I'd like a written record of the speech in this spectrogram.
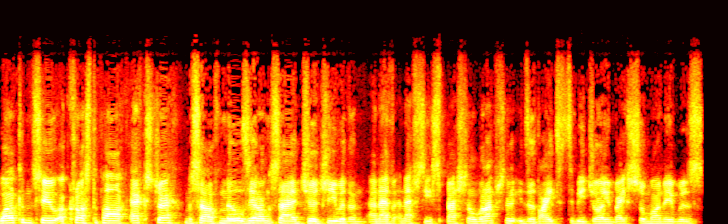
Welcome to Across the Park Extra. Myself, Millsy, alongside Judgy with an, an Everton FC special. We're absolutely delighted to be joined by someone who was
